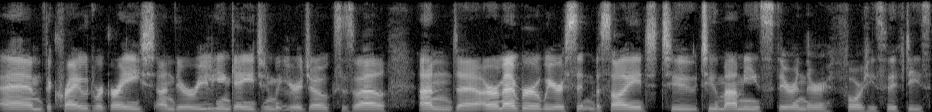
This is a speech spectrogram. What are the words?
Um, the crowd were great, and they were really engaging with your jokes as well. And uh, I remember we were sitting beside two two mammies. They're in their forties, fifties,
